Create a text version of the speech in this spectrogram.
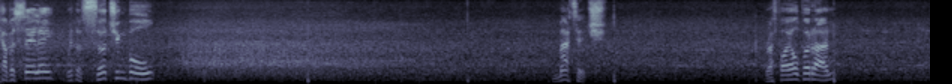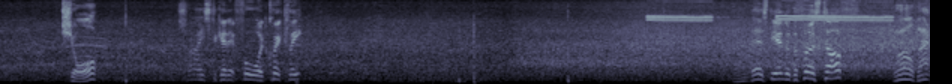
Kabasele with a searching ball. Matic. Raphaël Varane. Shaw. Tries to get it forward quickly. And there's the end of the first half. Well, that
